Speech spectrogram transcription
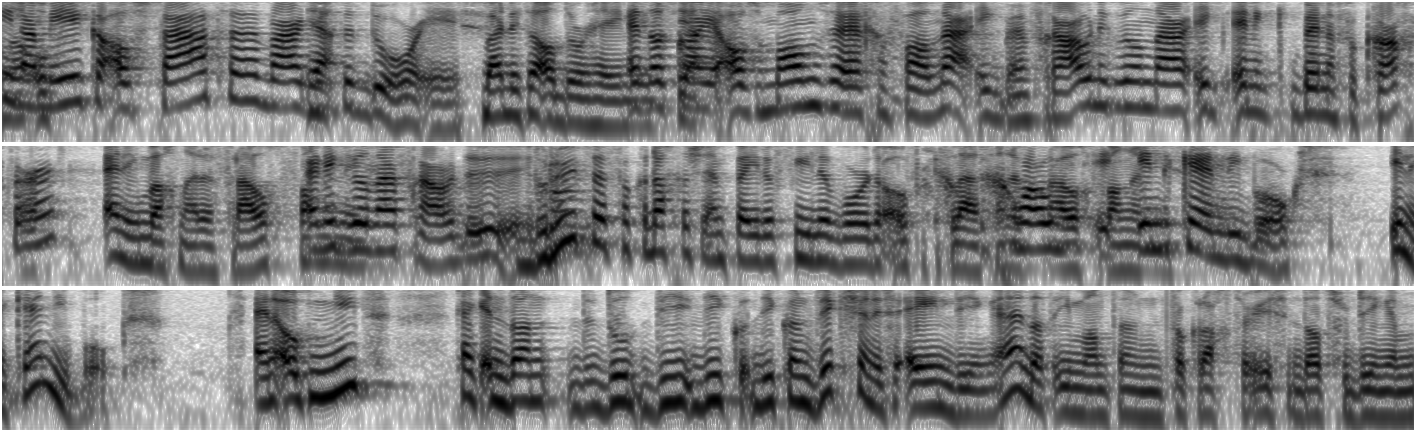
in mannen. of- Amerika al staten waar Ja. dit er door is. waar dit al doorheen En dan is. kan ja. je als man zeggen van, nou, ik ben vrouw en ik wil naar, ik, en ik ben een verkrachter En ik mag naar de en vrouwengevangenis. ik wil naar vrouwen. De, Brute verkrachters en pedofielen worden overgeplaatst naar de gewoon vrouwengevangenis. in de candybox. in een candybox. En ook niet. Kijk, en dan die, die, die, conviction is één ding, hè, dat iemand een verkrachter is en dat soort dingen.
